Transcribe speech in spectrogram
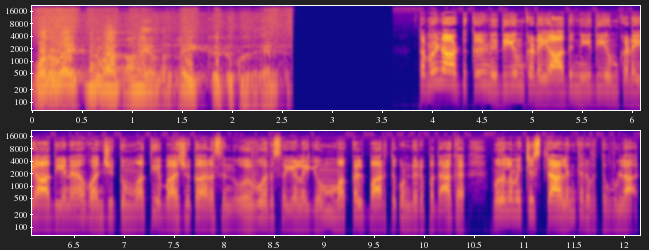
வருவாய் நிர்வாக ஆணையர் அவர்களை கேட்டுக்கொள்கிறேன். தமிழ்நாட்டுக்கு நிதியும் கிடையாது நீதியும் கிடையாது என வஞ்சிக்கும் மத்திய பாஜக அரசின் ஒவ்வொரு செயலையும் மக்கள் பார்த்துக் கொண்டிருப்பதாக முதலமைச்சர் ஸ்டாலின் தெரிவித்துள்ளார்.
